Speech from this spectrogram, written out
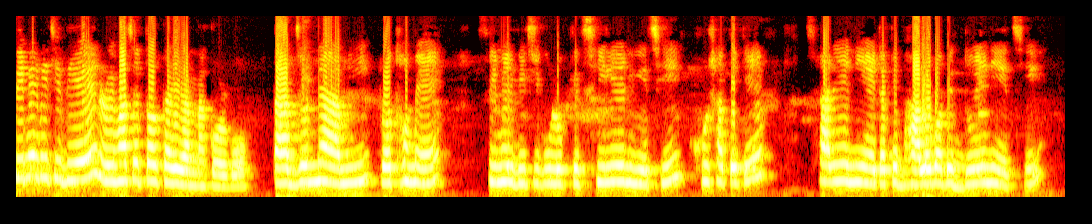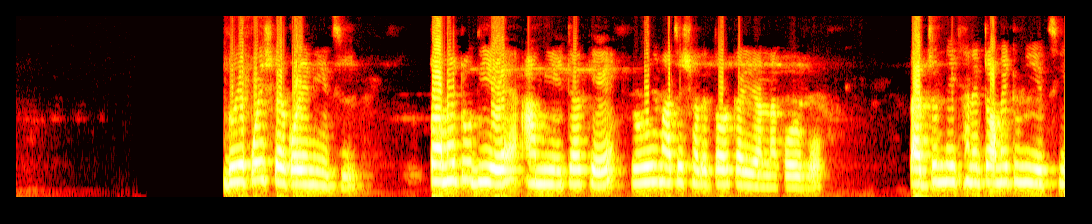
সিমের বিচি দিয়ে রুই মাছের তরকারি রান্না করব। তার জন্য আমি প্রথমে সিমের বিচিগুলোকে ছিলিয়ে নিয়েছি, খোসা থেকে ছাড়িয়ে নিয়ে এটাকে ভালোভাবে ধুয়ে নিয়েছি ধুয়ে পরিষ্কার করে নিয়েছি টমেটো দিয়ে আমি এটাকে রুই মাছের সাথে তরকারি রান্না করব। তার জন্য এখানে টমেটো নিয়েছি,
